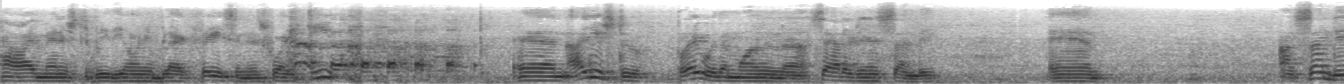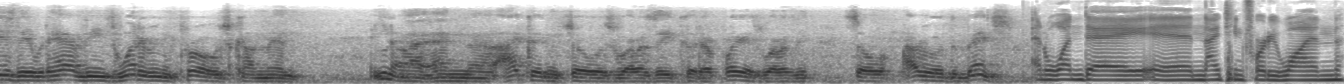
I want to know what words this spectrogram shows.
how I managed to be the only black face in this white team. and I used to play with them on uh, Saturday and Sunday. And on Sundays, they would have these wintering pros come in. You know, and uh, I couldn't throw as well as they could or play as well as they. So I rode the bench. And one day in 1941,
